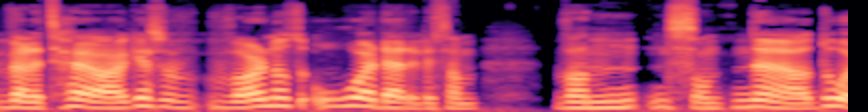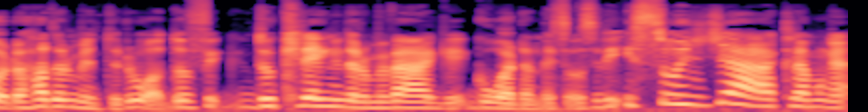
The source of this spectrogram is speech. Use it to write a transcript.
väldigt höga. Så var det något år där det liksom var sånt nödår, då hade de inte råd. Då, fick, då krängde de iväg gården. Liksom. Så det är så jäkla många,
